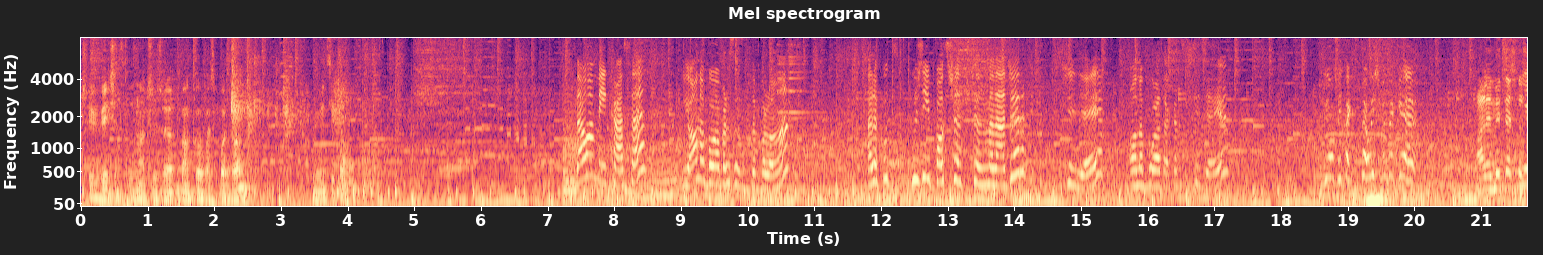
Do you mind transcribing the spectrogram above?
Czyli wiecie co to znaczy, że bankować portfel? Mniej więcej to. Dałam jej kasę i ona była bardzo zadowolona, ale pó- później podszedł ten menadżer, co się dzieje? Ona była taka, co się dzieje? I obie tak stałyśmy takie, Ale my też to Nie?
